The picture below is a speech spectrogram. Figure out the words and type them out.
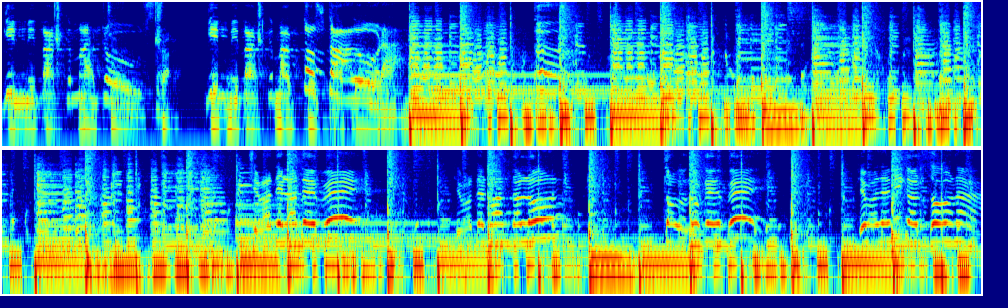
Give me back my toaster. Give me back my tostadora. Llévate la TV, llévate el pantalón, todo lo que ve, llévate mi calzona,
